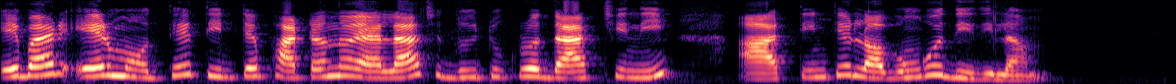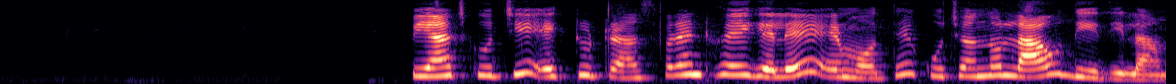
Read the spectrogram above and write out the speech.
এবার এর মধ্যে তিনটে ফাটানো এলাচ, দুই টুকরো দারচিনি আর তিনটে লবঙ্গ দিয়ে দিলাম। পেঁয়াজ কুচি একটু ট্রান্সপারেন্ট হয়ে গেলে এর মধ্যে কুচানো লাউ দিয়ে দিলাম।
